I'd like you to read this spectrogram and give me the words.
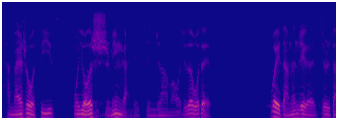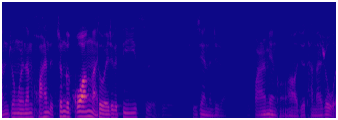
坦白说，我第一次我有了使命感，这次你知道吗？我觉得我得为咱们这个就是咱们中国人，咱们华人得争个光啊！作为这个第一次这个出现的这种华人面孔的话，我觉得坦白说，我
